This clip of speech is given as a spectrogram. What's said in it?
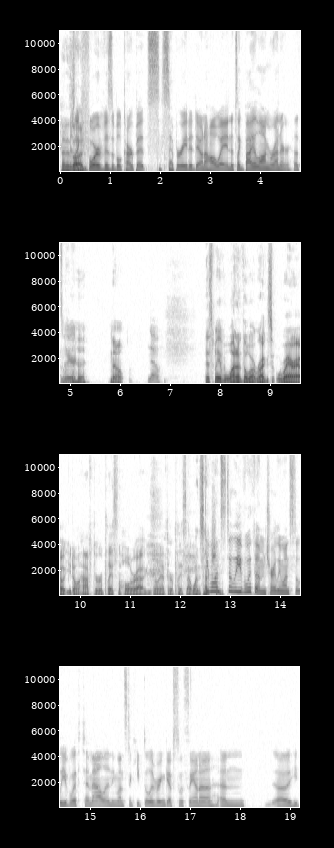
That is There's odd. like four visible carpets separated down a hallway, and it's like by a long runner. That's weird. no. no. This way, if one of the rugs wear out, you don't have to replace the whole rug. You only have to replace that one section. He wants to leave with him. Charlie wants to leave with Tim Allen. He wants to keep delivering gifts with Santa, and uh, he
